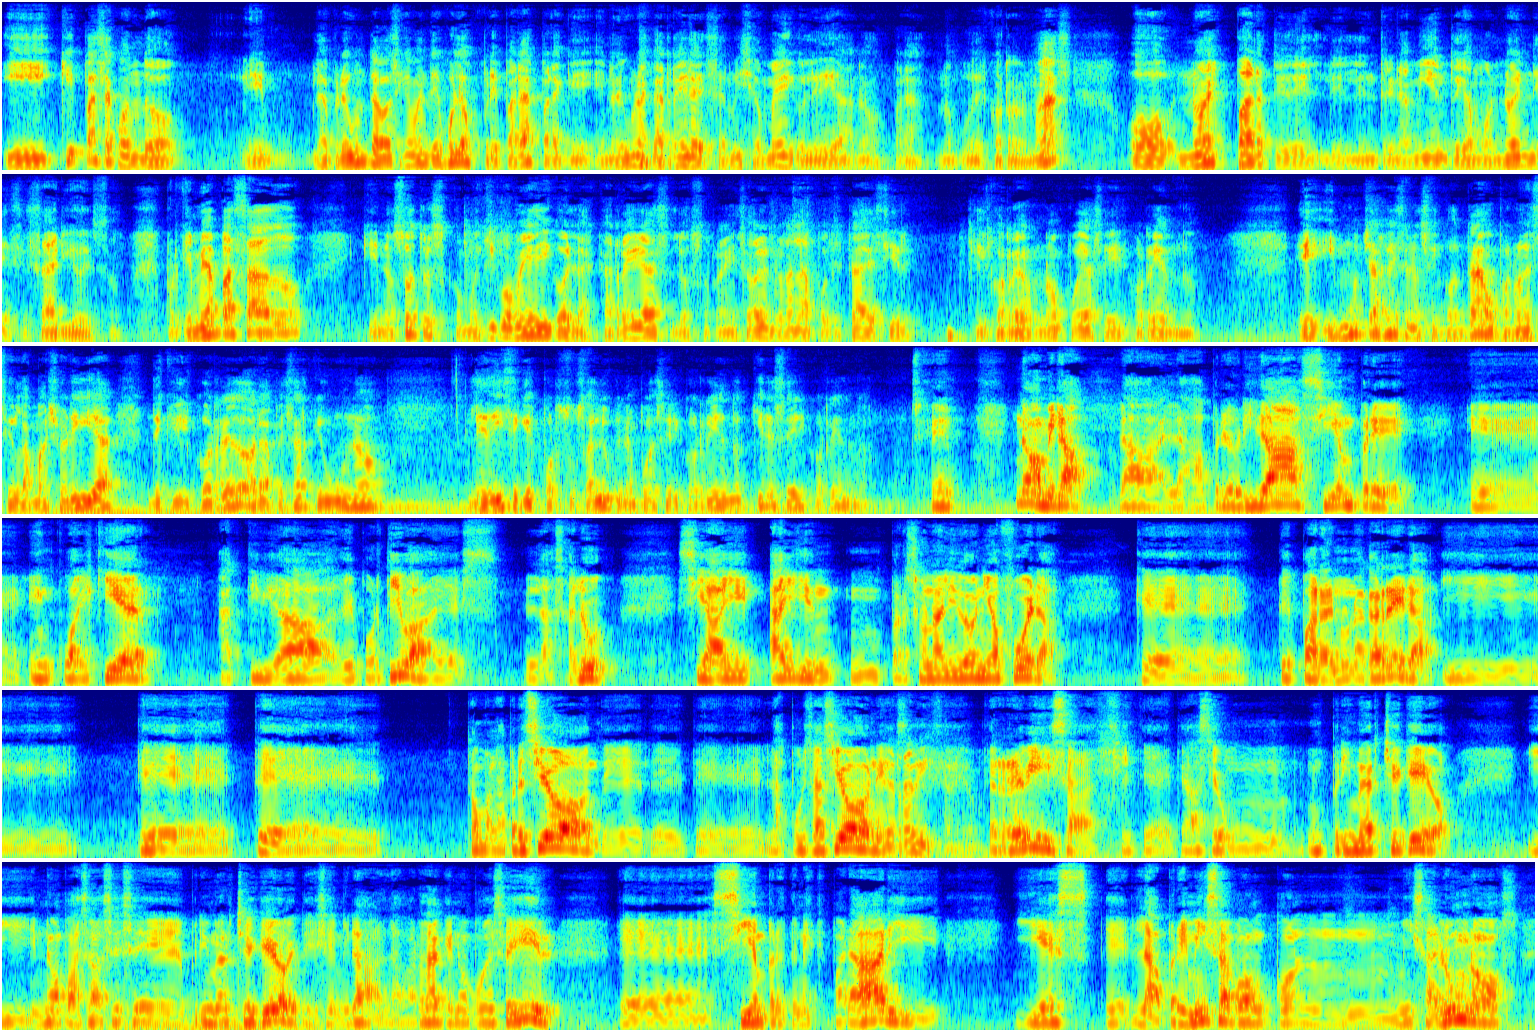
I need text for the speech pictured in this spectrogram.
¿Y qué pasa cuando eh, la pregunta básicamente es, ¿vos los preparás para que en alguna carrera de servicio médico le diga, no, para, no puedes correr más? ¿O no es parte del, del entrenamiento, digamos, no es necesario eso? Porque me ha pasado que nosotros como equipo médico las carreras, los organizadores nos dan la potestad de decir que el corredor no pueda seguir corriendo. Eh, y muchas veces nos encontramos, para no decir la mayoría, de que el corredor, a pesar que uno le dice que es por su salud que no puede seguir corriendo, quiere seguir corriendo. Sí. No, mira, la, prioridad siempre eh, en cualquier actividad deportiva es la salud. Si hay alguien, un personal idóneo afuera, que te para en una carrera y te, te toma la presión, te, las pulsaciones. Te revisa, digamos. Te revisa, te, hace un, primer chequeo y no pasas ese primer chequeo y te dice, mira, la verdad que no puedes seguir, eh, siempre tenés que parar y, es eh, la premisa con, mis alumnos.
